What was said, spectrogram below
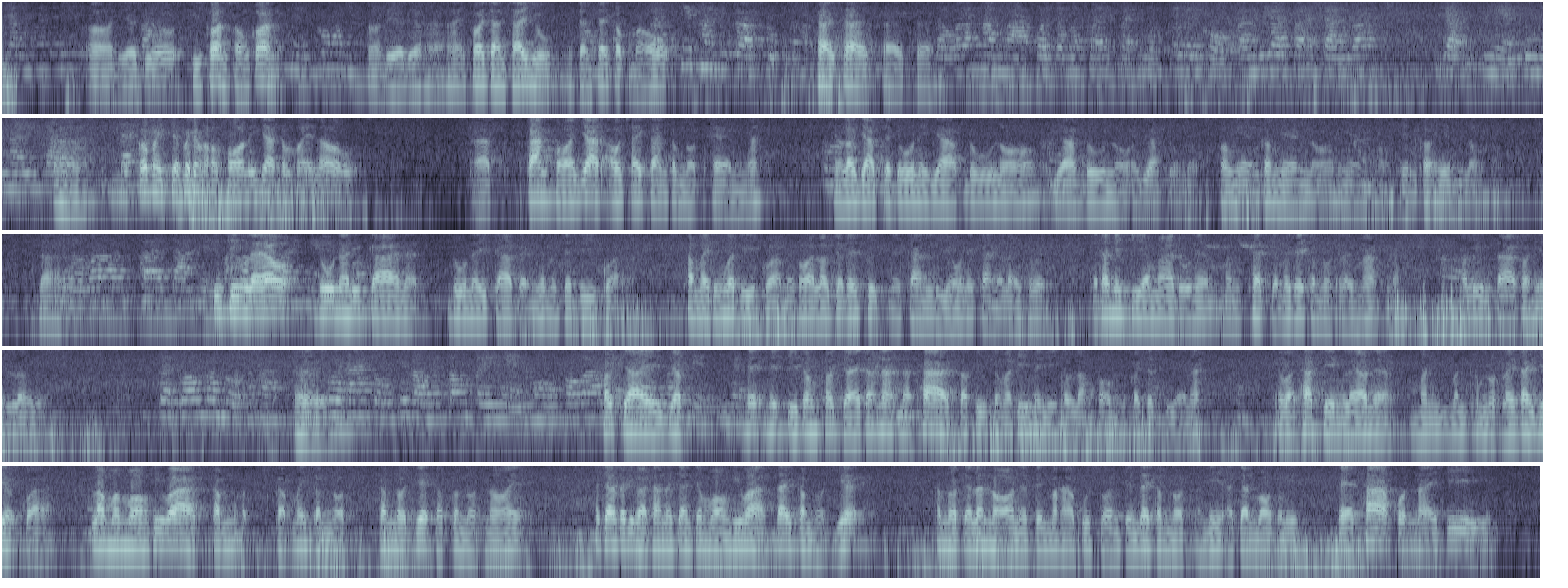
ยังไม่ได้อ่าเดี๋ยวเดี๋ยวกี่ก้อนสองก้อนหนึ่งก้อนอ่าเดี๋ยวเดี๋ยวหาให้เพราะอาจารย์ใช้อยู่ อาจารย์ใช้กับเมาส์ที่นาฬิกาปลุกนะคะใช่ใช่ใช่ใช่แต่ว่านำมาพอจะมาใช้แบตหมดก็เลยขออนุญาตพระอาจารย์ว่าอยากเหนียนดูนาฬิกาอ่าได้ก็ไม่จะไม่เอาขออนุญาตทำไมแล้วอ่าการขออนุญาตเอาใช้การกำหนดแทนนะ อย่างเราอยากจะดูเนี่ยอยากดูหนอ อยากดูหนอ อยากดูหนอก็แงนก็แงนหนอแงนหนอเห็นก็เห็นหนอได้เผื่อว่าพระอาจารย์เห็นจริง ๆ แล้วได้ไงดูนาฬิกาเนี่ยดูนาฬิกาแบบเนี้ยมันจะดีกว่าทำไมถึงว่าดีกว่าหมายความว่าเราจะได้ฝึกในการเหลียวในการอะไรด้วย แต่ถ้าไม่ชี้เอามาดูเนี่ย มันแทบจะไม่ได้กำหนดอะไรมากนะพอลืมตาก็เห็นเลยแต่ก็กำหนดนะคะเออช่วยได้ตรงที่เราไม่ต้องไปแหงนมองเพราะว่าเข้าใจอย่าเห็น แม่ไม่ชีต้องเข้าใจถ้าถ้าถ้าสติสมาธิไม่มีกำลังพอมันก็จะเสียนะ แต่ว่าถ้าเก่งแล้วเนี่ยมันมันกำหนดอะไรได้เยอะกว่า เรามามองที่ว่ากำหนดกับไม่กำหนดกำหนดเยอะกับกำหนดน้อย อาจารย์ปฏิบัติธรรมอาจารย์จะมองที่ว่าได้กำหนดเยอะกำหนดแต่ละหนอเนี่ยเป็นมหากุศลเป็นได้กำหนด อันนี้อาจารย์มองตรงนี้ แต่ถ้าคนไหนที่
